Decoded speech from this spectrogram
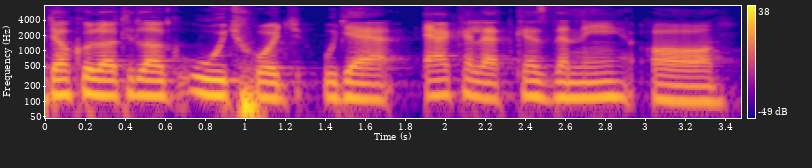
Gyakorlatilag úgy, hogy ugye el kellett kezdeni a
